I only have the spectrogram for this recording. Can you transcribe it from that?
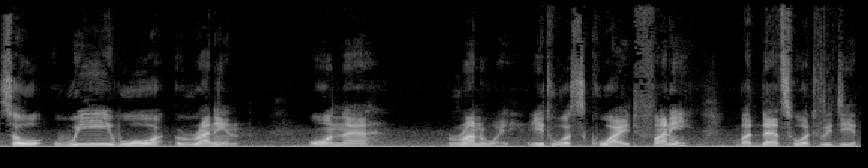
So we were running on a runway. It was quite funny, but that's what we did.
